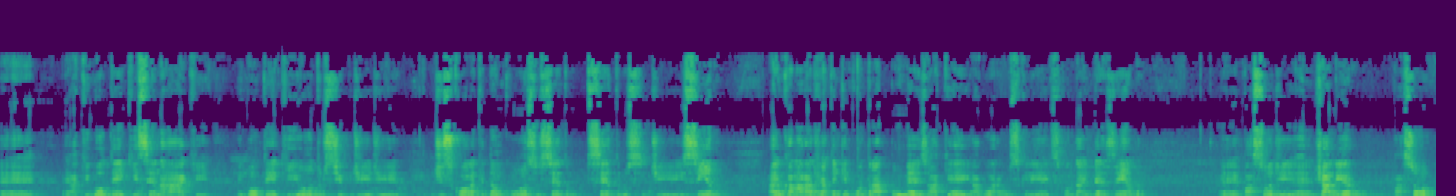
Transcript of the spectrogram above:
é, é aqui igual tem aqui Senac, igual tem aqui outros tipos de, de de escola que dão cursos, centro, centros de ensino, aí o camarada já tem que contrato por mês, ok. Agora, os clientes, quando dá em dezembro, é, passou de é, janeiro, passou,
